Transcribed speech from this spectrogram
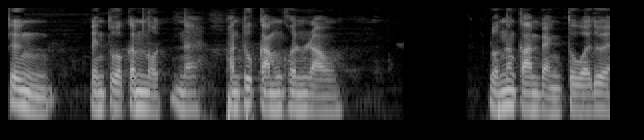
ซึ่งเป็นตัวกำหนดนะพันธุกรรมคนเรา รวมทั้งการแบ่งตัวด้วย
